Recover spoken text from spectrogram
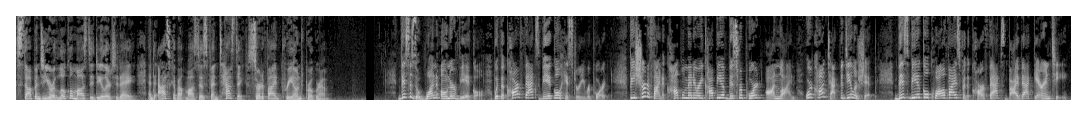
Stop into your local Mazda dealer today and ask about Mazda's fantastic certified pre-owned program. This is a one owner vehicle with a Carfax vehicle history report. Be sure to find a complimentary copy of this report online or contact the dealership. This vehicle qualifies for the Carfax buyback guarantee.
